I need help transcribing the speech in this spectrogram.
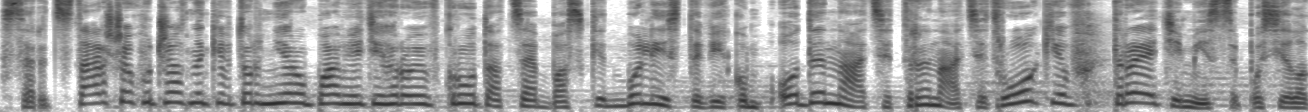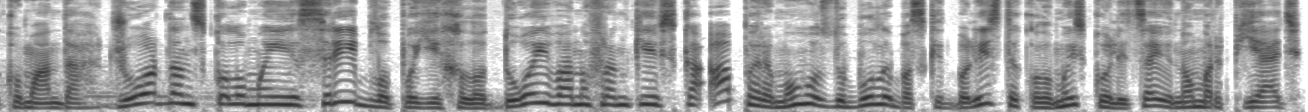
Серед старших учасників турніру пам'яті героїв Крута це баскетболісти віком 11-13 років. Третє місце посіла команда Джордан з Коломиї. Срібло поїхало до Івано-Франківська, а перемогу здобули баскетболісти Коломийського ліцею номер 5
